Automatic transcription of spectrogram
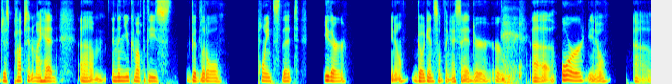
just pops into my head. Um and then you come up with these good little points that either you know go against something I said or or uh, or you know uh,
